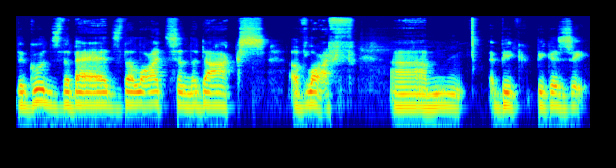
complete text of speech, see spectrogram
the goods, the bads, the lights, and the darks of life. Um, because it,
